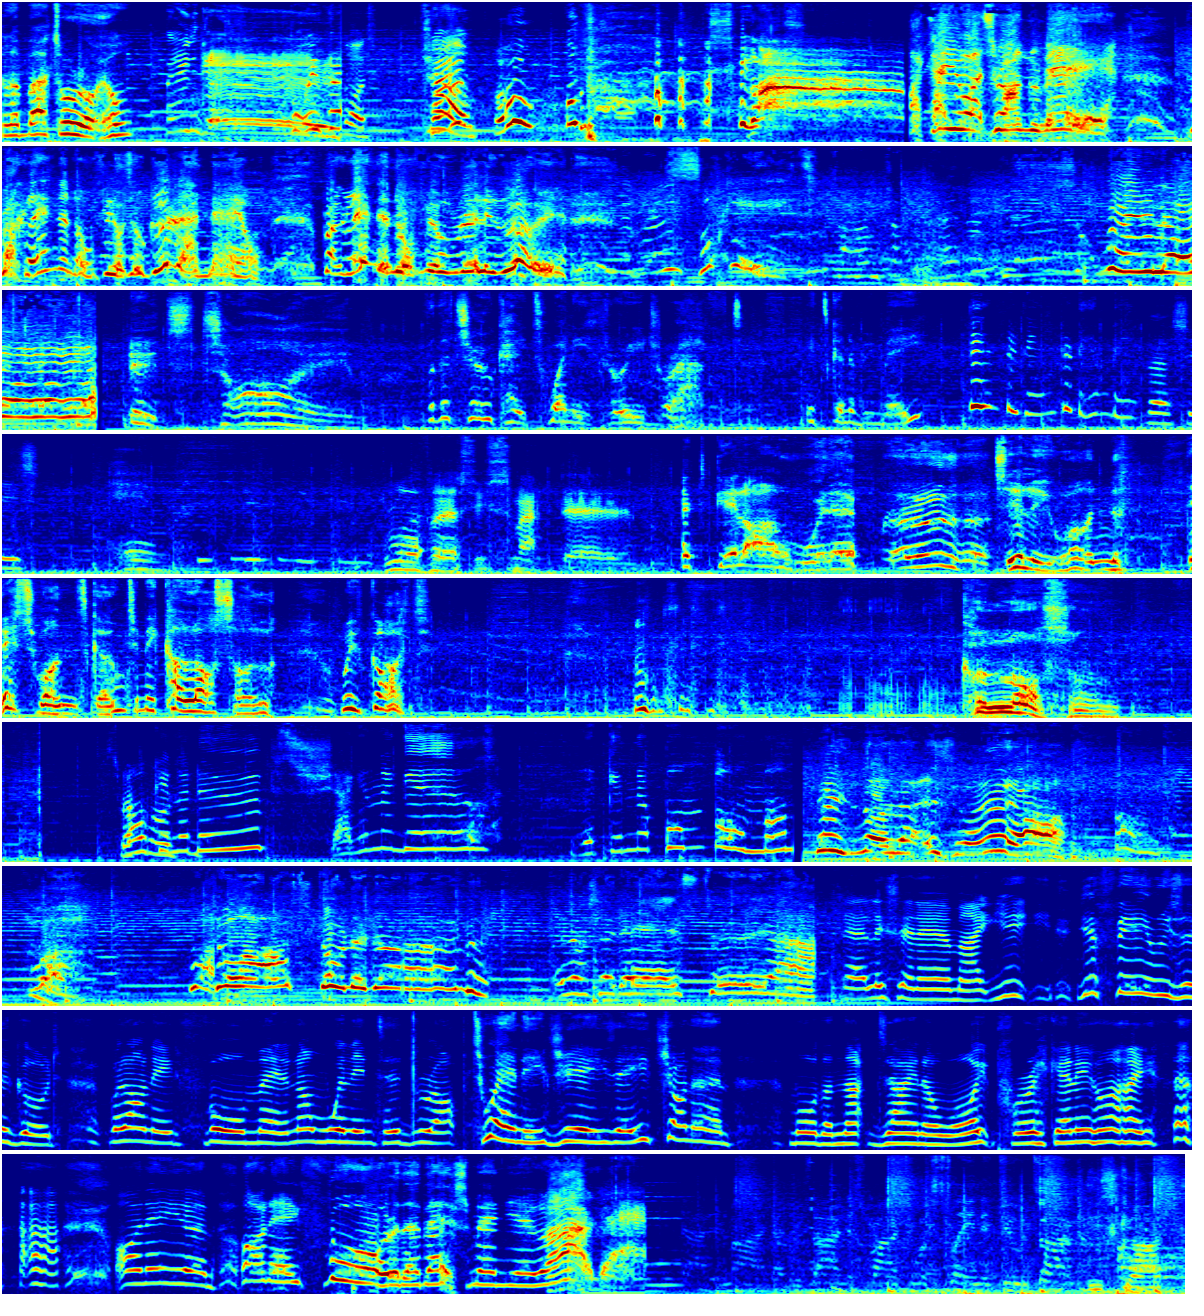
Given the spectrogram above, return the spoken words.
I smell a battle royal? God. Child. Oh! oh, oh I tell you what's wrong with me! Brock Lesnar don't feel so good right now! Brock Lesnar don't feel really good! Suck it! Really? It's time. For the 2K23 draft, it's gonna be me versus him. Raw versus SmackDown. Let's get on with it. Silly one. This one's going to be colossal. We've got Colossal. smoking the dupes, shagging the girls, licking the bum bum mum. There's no letters here. What? To us, to the dam! And I said, hey, this to ya. Now listen here, mate. You, your theories are good, but I need four men, and I'm willing to drop 20 G's each on them. More than that Dana White prick, anyway. I need them. I need four of the best men you got. He's got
